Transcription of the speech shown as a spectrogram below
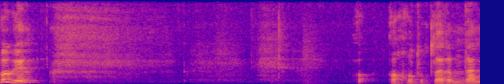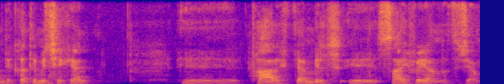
Bugün o- okuduklarımdan dikkatimi çeken e, tarihten bir e, sayfayı anlatacağım.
